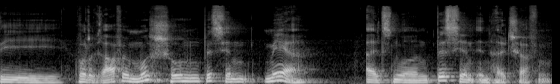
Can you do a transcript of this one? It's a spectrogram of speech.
die Fotografin muss schon ein bisschen mehr als nur ein bisschen Inhalt schaffen.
